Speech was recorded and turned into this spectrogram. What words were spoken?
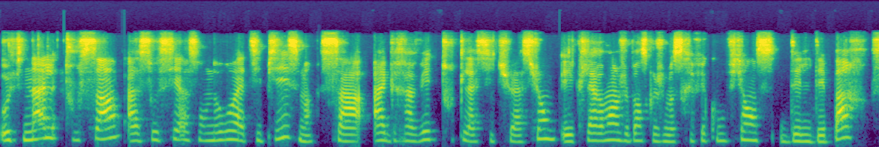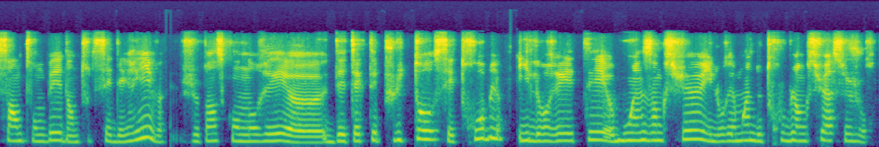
Au final, tout ça, associé à son neuroatypisme, ça a aggravé toute la situation. Et clairement, je pense que je me serais fait confiance dès le départ, sans tomber dans toutes ces dérives. Je pense qu'on aurait euh, détecté plus tôt ces troubles. Il aurait été moins anxieux, il aurait moins de troubles anxieux à ce jour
